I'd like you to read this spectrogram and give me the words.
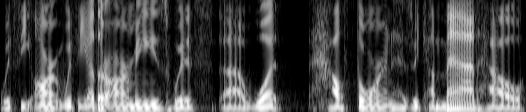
with the ar- with the other armies with uh, what how Thorin has become mad how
